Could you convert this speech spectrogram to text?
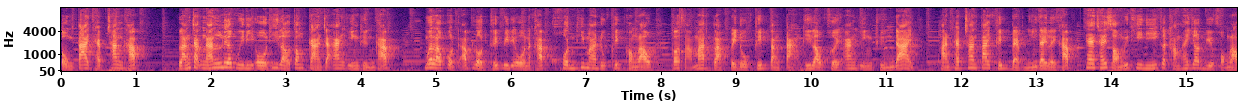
ตรงใต้แคปชั่นครับ หลังจากนั้นเลือกวิดีโอที่เราต้องการจะอ้างอิงถึงครับ เมื่อเรากดอัปโหลดคลิปวิดีโอนะครับ คนที่มาดูคลิปของเราก็สามารถกลับไปดูคลิปต่างๆ ที่เราเคยอ้างอิงถึงได้ผ่านแคปชั่นใต้คลิปแบบนี้ได้เลยครับ แค่ใช้ 2 วิธีนี้ก็ทำให้ยอดวิวของเรา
